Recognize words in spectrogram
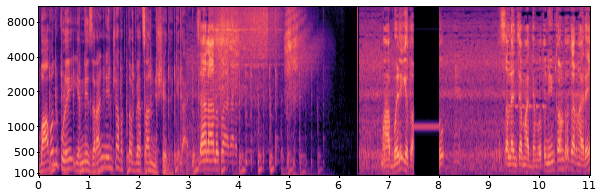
बावनकुळे यांनी जरांगेंच्या वक्तव्याचा निषेध केलाय. बळी घेतो. सलांच्या माध्यमातून एन्काउंटर करणार आहे.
